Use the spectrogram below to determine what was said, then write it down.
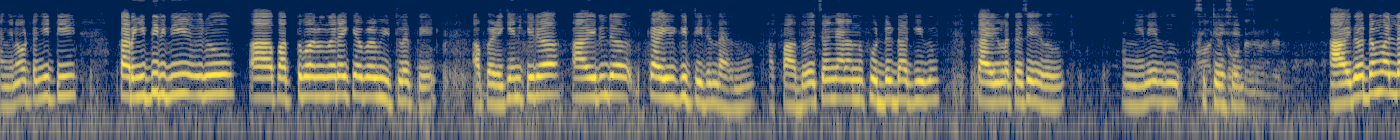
അങ്ങനെ ഓട്ടം കിട്ടി. കറങ്ങി തിരിഞ്ഞ് ഒരു പത്ത് പതിനൊന്നരയൊക്കെ ആയപ്പോൾ വീട്ടിലെത്തി. അപ്പോഴേക്കും എനിക്കൊരു ആയിരം രൂപ കയ്യിൽ കിട്ടിയിട്ടുണ്ടായിരുന്നു. അപ്പോൾ അത് വെച്ചാൽ ഞാനന്ന് ഫുഡ് ഉണ്ടാക്കിയതും കാര്യങ്ങളൊക്കെ ചെയ്തതും. അങ്ങനെയായിരുന്നു സിറ്റുവേഷൻ ആദ്യത്തോട്ടം വല്ല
